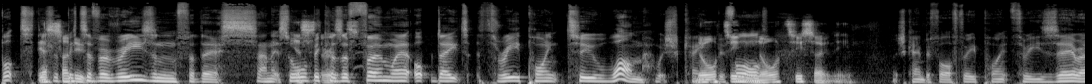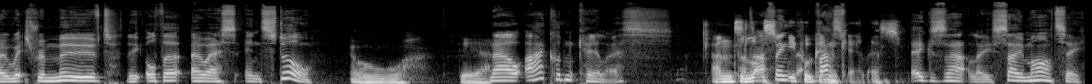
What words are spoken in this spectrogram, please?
But there's yes, a bit of a reason for this, and it's all yes, because of firmware update 3.21, which came naughty, before. Naughty Sony. Which came before 3.30, which removed the other OS install. Oh. Yeah. Now, I couldn't care less. And lots of people couldn't care less. Exactly. So, Marty,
